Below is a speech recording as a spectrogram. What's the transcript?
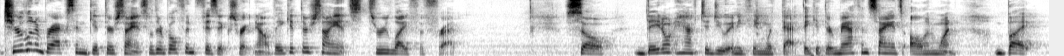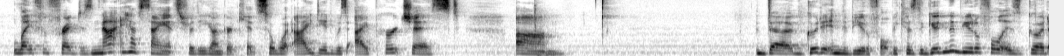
Tearlyn and Braxen get their science. So they're both in physics right now. They get their science through Life of Fred. So they don't have to do anything with that. They get their math and science all in one. But Life of Fred does not have science for the younger kids. So what I did was I purchased um, the good and the beautiful because the good and the beautiful is good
